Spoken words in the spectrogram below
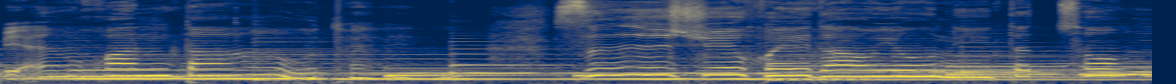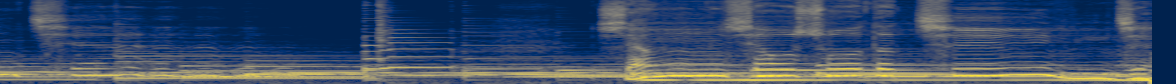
变换倒退，思绪回到有你的从前，像小说的情节，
